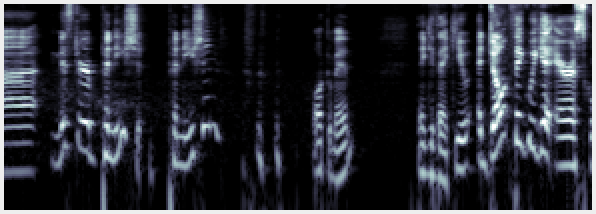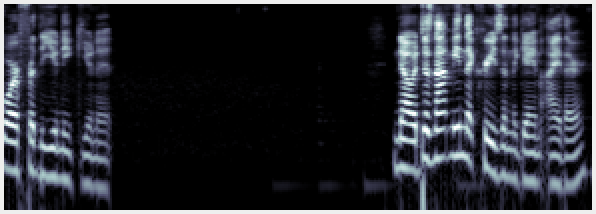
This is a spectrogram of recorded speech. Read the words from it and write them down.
Uh, Mr. Panetian, Panetian? Welcome in. Thank you, thank you. I don't think we get era score for the unique unit. No, it does not mean that Cree's in the game either.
